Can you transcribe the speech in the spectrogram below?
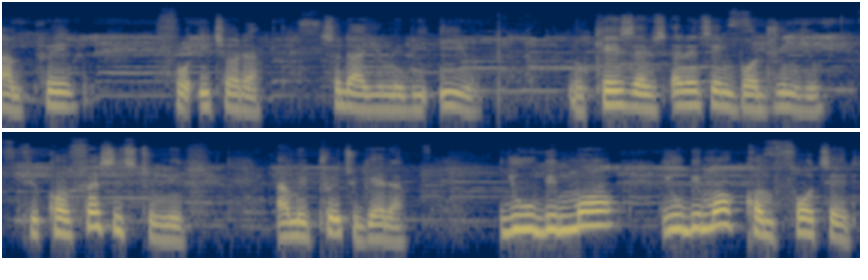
and pray for each other so that you may be healed. In case there is anything bothering you, if you confess it to me and we pray together, you will be more you will be more comforted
